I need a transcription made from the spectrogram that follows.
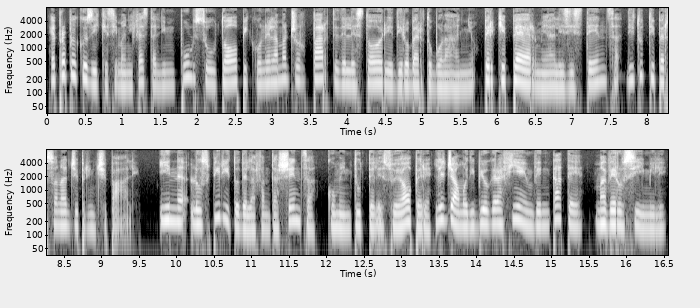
È proprio così che si manifesta l'impulso utopico nella maggior parte delle storie di Roberto Bolagno, perché permea l'esistenza di tutti i personaggi principali. In Lo spirito della fantascienza, come in tutte le sue opere, leggiamo di biografie inventate ma verosimili,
